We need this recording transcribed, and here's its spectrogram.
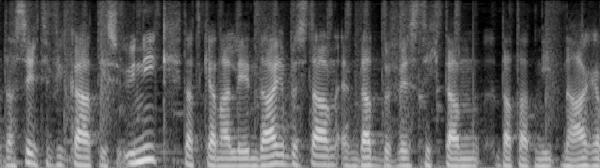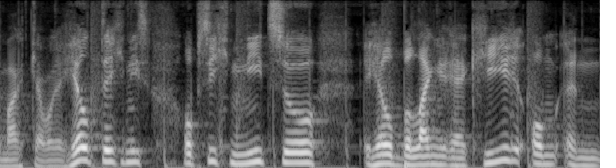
dat certificaat is uniek. Dat kan alleen daar bestaan en dat bevestigt dan dat dat niet nagemaakt kan worden. Heel technisch, op zich niet zo heel belangrijk hier. Om een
